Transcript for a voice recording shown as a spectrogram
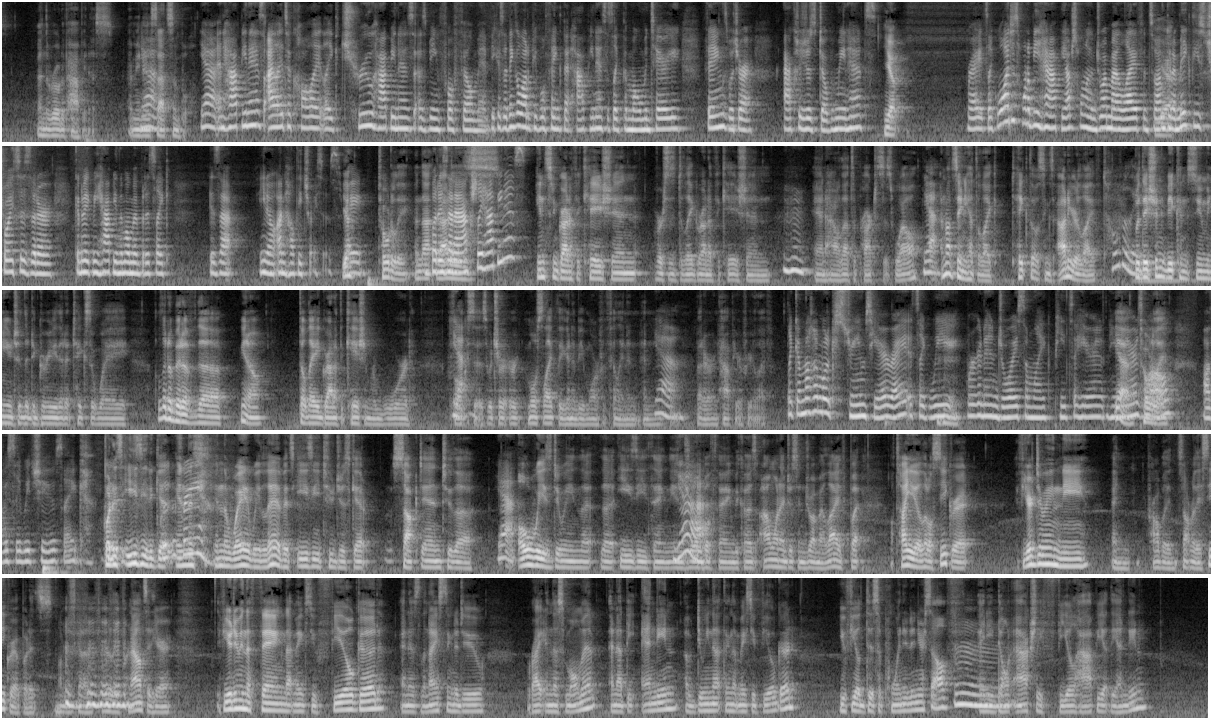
and the road of happiness. I mean, it's that simple. Yeah, and happiness, I like to call it like true happiness as being fulfillment because I think a lot of people think that happiness is like the momentary things, which are actually just dopamine hits, Yep. Right? It's like, well, I just want to be happy. I just want to enjoy my life. And so I'm Yeah. going to make these choices that are going to make me happy in the moment. But it's like, is that, you know, unhealthy choices, Yeah, right? totally. And that but is that is actually happiness? Instant gratification versus delayed gratification, and how that's a practice as well. Mm-hmm. Yeah. I'm not saying you have to like take those things out of your life, Totally. but they shouldn't be consuming you to the degree that it takes away a little bit of the you know delayed gratification reward Yeah. focuses, which are, are most likely going to be more fulfilling and, and yeah. better and happier for your life. like I'm not talking about extremes here, right? It's like we we're gonna enjoy some like pizza here and here Mm-hmm. Yeah, and there as totally. well. obviously we choose like But it's easy to get in this in the way we live. It's easy to just get sucked into the yeah always doing the the easy thing, the Yeah. enjoyable thing because I want to just enjoy my life. But I'll tell you a little secret. If you're doing the and probably it's not really a secret, but it's I'm just gonna really pronounce it here. If you're doing the thing that makes you feel good and is the nice thing to do right in this moment, and at the ending of doing that thing that makes you feel good, you feel disappointed in yourself and you mm. don't actually feel happy at the ending,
